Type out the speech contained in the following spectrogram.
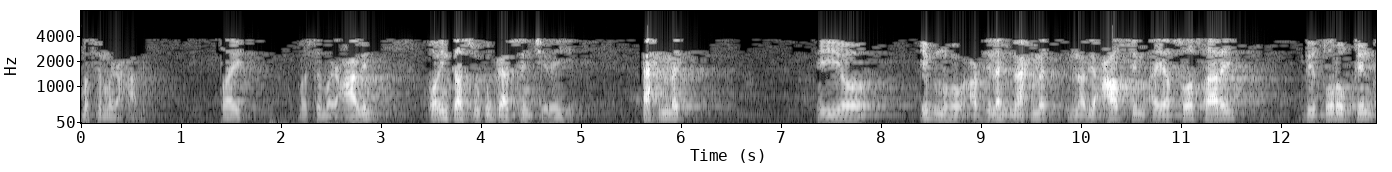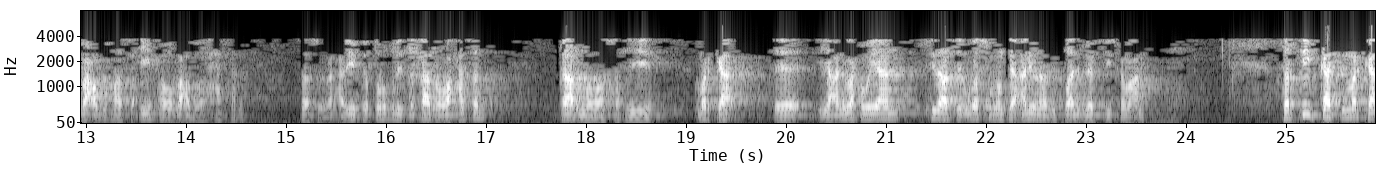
mase magacaabin. Ayib mase magacaabin. Oo intaasuu ku gaabsan jiray axmed iyo ibnuhu cabdillahi bn axmed. Ibn abi caasim ayaa soo saaray biuruqin bacduhaa saxiixa wa xasana. Saas xadiidka uruqdiisa qaarna waa xasan qaarna waa saxiix marka yani waxa weeyaan sidaasay uga sugan tahay cali bin abi aalib laftiisa macnaha tartiibkaasi marka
